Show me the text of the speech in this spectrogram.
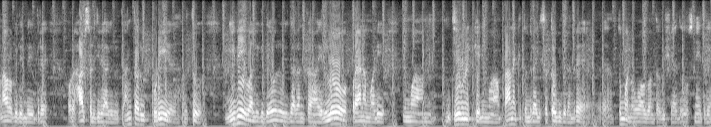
ಅನಾರೋಗ್ಯದಿಂದ ಇದ್ದರೆ ಅವ್ರಿಗೆ ಹಾರ್ಟ್ ಸರ್ಜರಿ ಆಗಿರುತ್ತೆ. ಅಂಥವ್ರಿಗೆ ಕೊಡಿ ಹೊರತು ನೀವೇ ಅಲ್ಲಿಗೆ ದೇವರು ಇದ್ದಾರಂತ ಎಲ್ಲೋ ಪ್ರಯಾಣ ಮಾಡಿ ನಿಮ್ಮ ಜೀವನಕ್ಕೆ, ನಿಮ್ಮ ಪ್ರಾಣಕ್ಕೆ ತೊಂದರೆಯಾಗಿ ಸತ್ತೋಗಿದ್ದೀರಂದರೆ ತುಂಬ ನೋವಾಗುವಂಥ ವಿಷಯ ಅದು. ಸ್ನೇಹಿತರೆ,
